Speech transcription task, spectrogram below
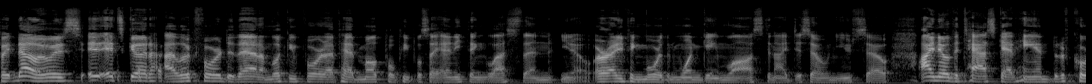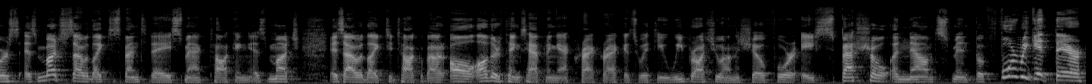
but no, it was it, it's good. I look forward to that. I'm looking forward. I've had multiple people say anything less than you know, or anything more than one game lost, and I disown you. So I know the task at hand. But of course, as much as I would like to spend today smack talking, as much as I would like to talk about all other things happening at Cracked Racquets with you, we brought you on the show for a special announcement. Before we get there,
